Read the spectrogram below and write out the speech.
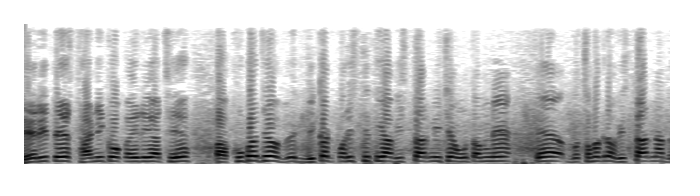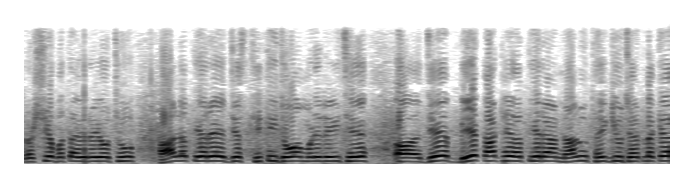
જે રીતે સ્થાનિકો કહી રહ્યા છે ખૂબ જ વિકટ પરિસ્થિતિ આ વિસ્તારની છે. હું તમને એ સમગ્ર વિસ્તારના દ્રશ્ય બતાવી રહ્યો છું. હાલ અત્યારે જે સ્થિતિ જોવા મળી રહી છે જે બે કાંઠે અત્યારે આ નાલું થઈ ગયું છે, એટલે કે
